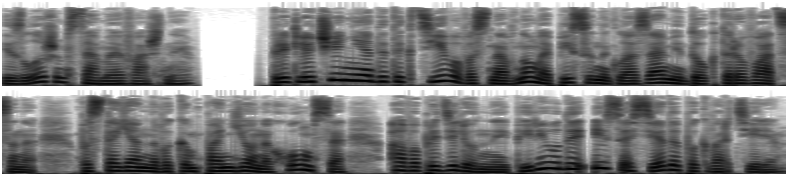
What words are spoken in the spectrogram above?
изложим самое важное. Приключения детектива в основном описаны глазами доктора Ватсона, постоянного компаньона Холмса, а в определенные периоды и соседа по квартире.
